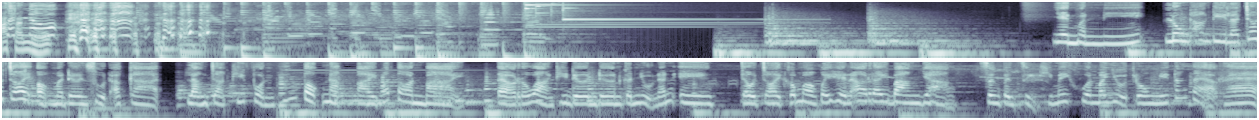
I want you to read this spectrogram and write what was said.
าสนุกเย็นวันนี้ลุงทองดีและเจ้าจ้อยออกมาเดินสูดอากาศ หลังจากที่ฝนเพิ่งตกหนักไปเมื่อตอนบ่าย แต่ระหว่างที่เดินเดินกันอยู่นั่นเอง เจ้าจ้อยก็มองไปเห็นอะไรบางอย่าง ซึ่งเป็นสิ่งที่ไม่ควรมาอยู่ตรงนี้ตั้งแต่แรก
